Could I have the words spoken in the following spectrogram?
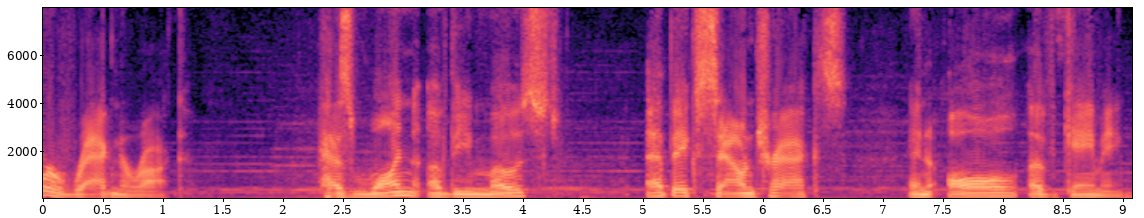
Ragnarok has one of the most epic soundtracks in all of gaming.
